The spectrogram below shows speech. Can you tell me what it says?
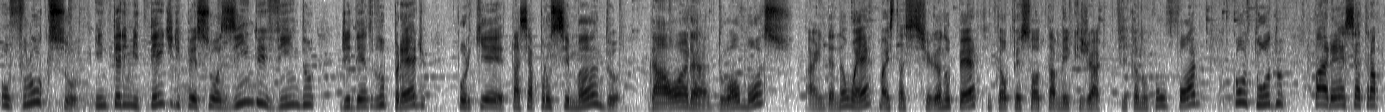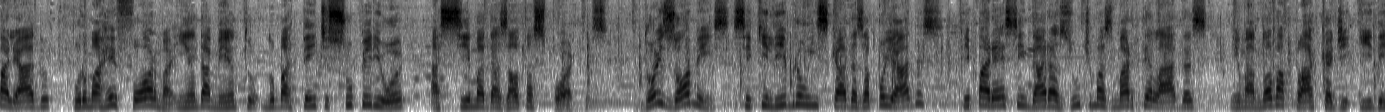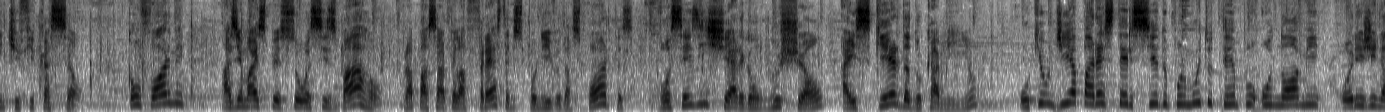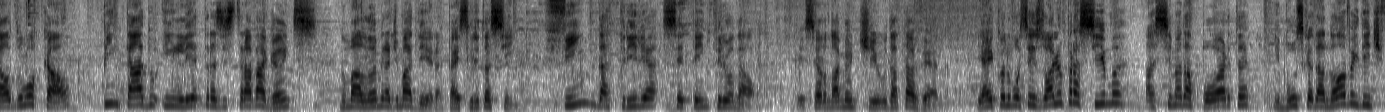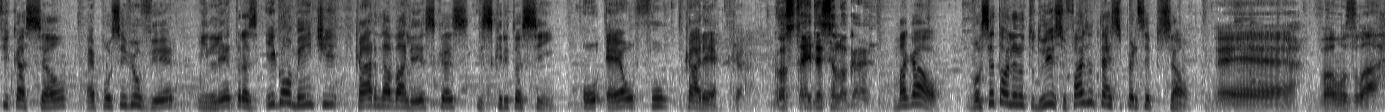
O fluxo intermitente de pessoas indo e vindo de dentro do prédio, porque está se aproximando da hora do almoço, ainda não é, mas está chegando perto, então o pessoal está meio que já ficando com fome. Contudo, parece atrapalhado por uma reforma em andamento no batente superior acima das altas portas. Dois homens se equilibram em escadas apoiadas e parecem dar as últimas marteladas em uma nova placa de identificação. Conforme as demais pessoas se esbarram para passar pela fresta disponível das portas, vocês enxergam no chão, à esquerda do caminho, o que um dia parece ter sido por muito tempo o nome original do local, pintado em letras extravagantes numa lâmina de madeira. Tá escrito assim: Fim da trilha setentrional. Esse era o nome antigo da taverna. E aí, quando vocês olham para cima, acima da porta, em busca da nova identificação, é possível ver, em letras igualmente carnavalescas, escrito assim: O Elfo Careca. Gostei desse lugar. Magal, você tá olhando tudo isso? Faz um teste de percepção. É. Vamos lá.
